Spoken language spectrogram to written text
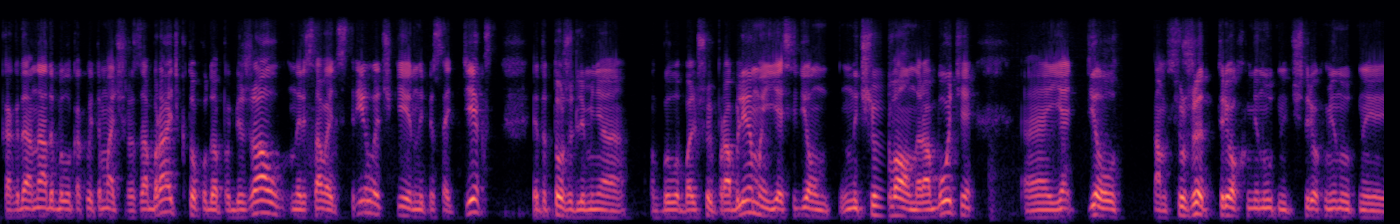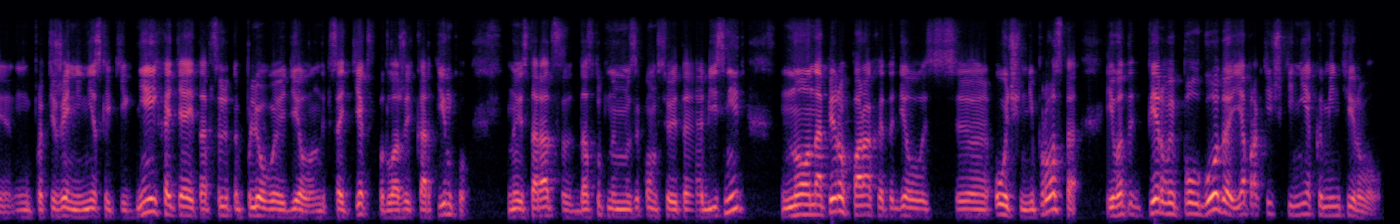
когда надо было какой-то матч разобрать, кто куда побежал, нарисовать стрелочки, написать текст. Это тоже для меня было большой проблемой. Я сидел, ночевал на работе, Э, я делал там сюжет трехминутный, четырехминутный на протяжении нескольких дней, хотя это абсолютно плевое дело, написать текст, подложить картинку, ну и стараться доступным языком все это объяснить. Но на первых порах это делалось э, очень непросто. И вот первые полгода я практически не комментировал.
